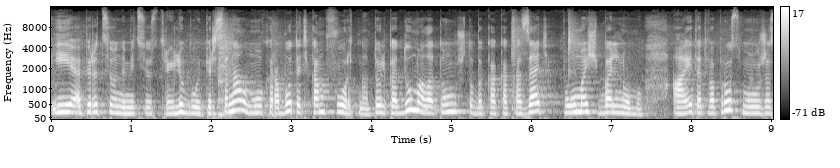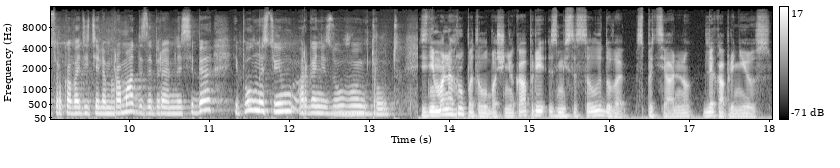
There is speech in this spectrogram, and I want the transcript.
и операционные медсестры, и любой персонал мог работать комфортно, только думал о том, чтобы как оказать помощь больному. А этот вопрос мы уже с руководителем громады забираем на себя и полностью им организовываем труд. Знімальна група телебачення Капрі з міста Селидове спеціально для Капрі Ньюз.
